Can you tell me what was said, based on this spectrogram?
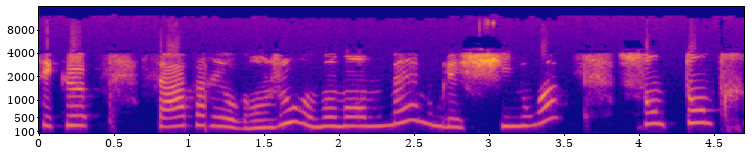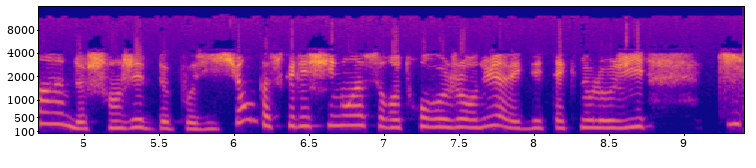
c'est que ça apparaît au grand jour au moment même où les Chinois sont en train de changer de position parce que les Chinois se retrouvent aujourd'hui avec des technologies qui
